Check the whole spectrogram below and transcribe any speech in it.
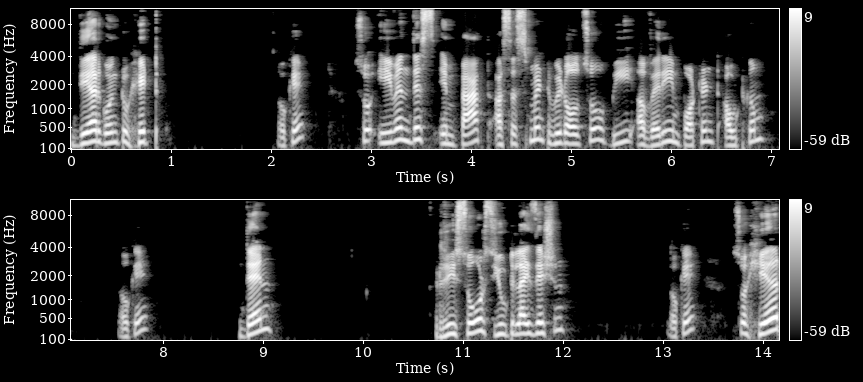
they are going to hit okay so even this impact assessment would also be a very important outcome okay? Then resource utilization okay? So here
